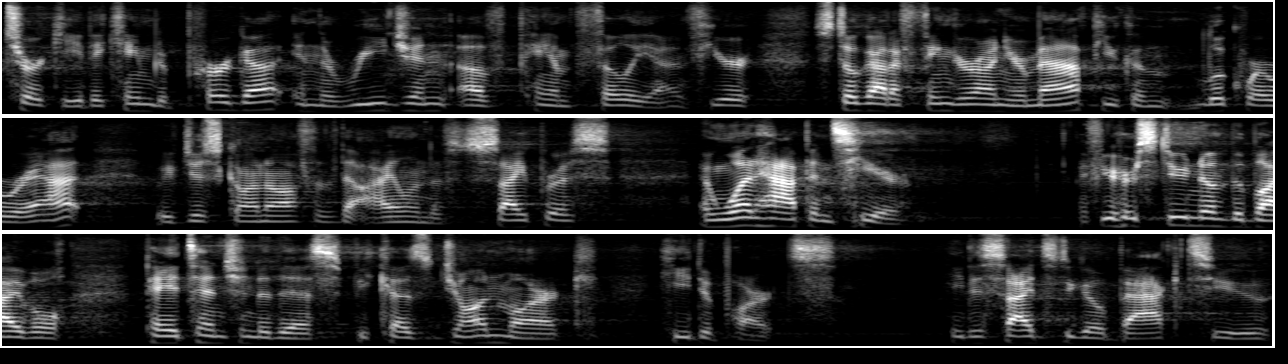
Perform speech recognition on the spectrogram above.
Turkey. They came to Perga in the region of Pamphylia. If you're still got a finger on your map, you can look where we're at. We've just gone off of the island of Cyprus. And what happens here? If you're a student of the Bible, pay attention to this because John Mark, he departs. He decides to go back to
